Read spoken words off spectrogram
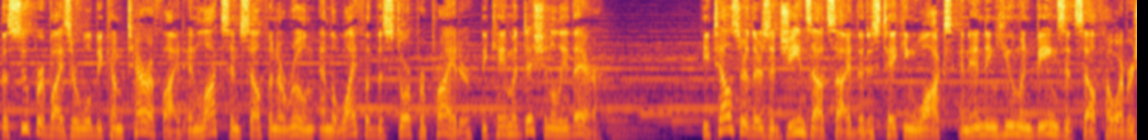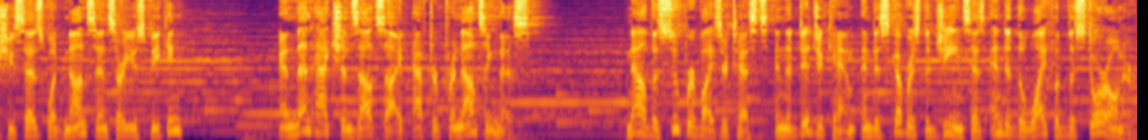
The supervisor will become terrified and locks himself in a room and the wife of the store proprietor became additionally there. He tells her there's a jeans outside that is taking walks and ending human beings itself however she says what nonsense are you speaking? And then actions outside after pronouncing this. Now the supervisor tests in the digicam and discovers the jeans has ended the wife of the store owner.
